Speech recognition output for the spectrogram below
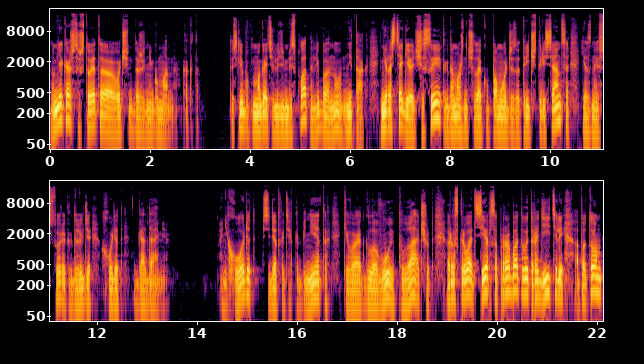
Но мне кажется, что это очень даже негуманно как-то. То есть либо помогайте людям бесплатно, либо ну, не так. Не растягивать часы, когда можно человеку помочь за 3-4 сеанса. Я знаю историю, когда люди ходят годами. Они ходят, сидят в этих кабинетах, кивают головой, плачут, раскрывают сердце, прорабатывают родителей, а потом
